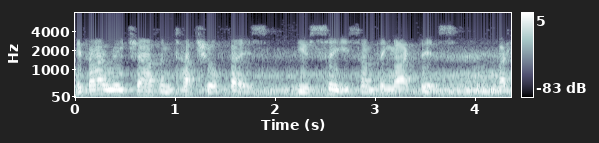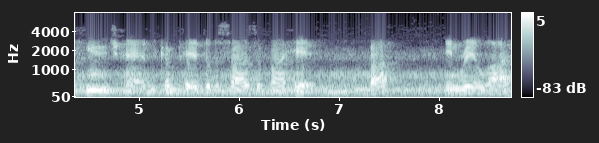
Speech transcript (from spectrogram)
If I reach out and touch your face, you see something like this, a huge hand compared to the size of my head. But, in real life,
